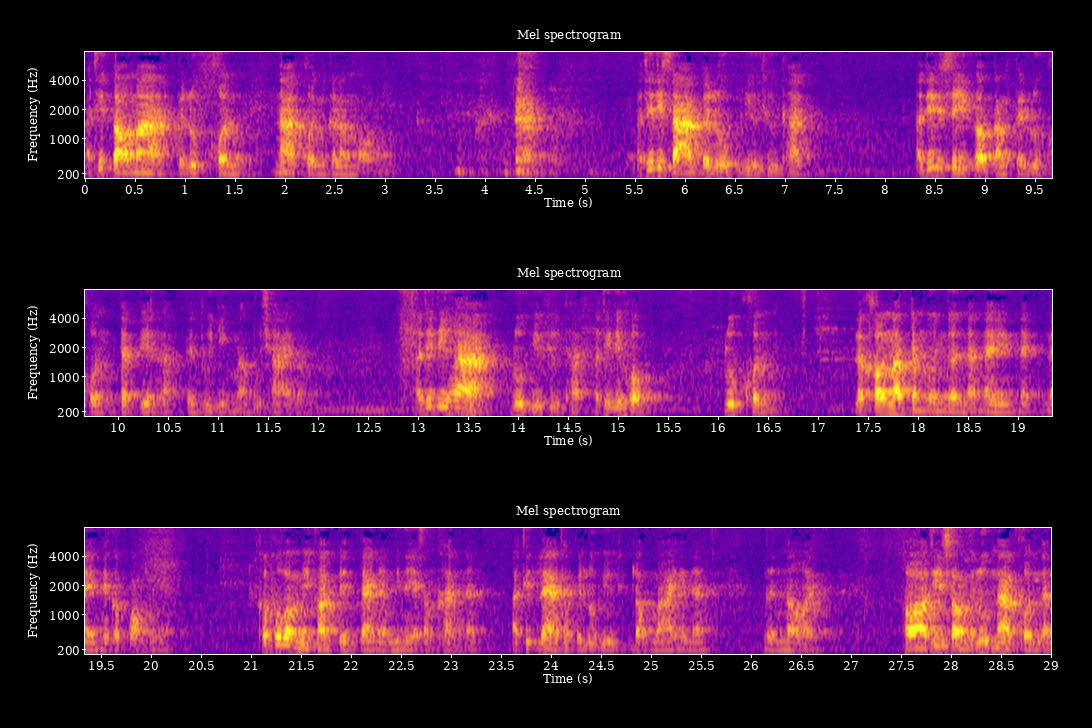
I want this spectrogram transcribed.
อาทิตย์ต่อมาเป็นรูปคนหน้าคนกำลังมองนะอาทิตย์ที่สามเป็นรูปวิวทิวทัศน์อาทิตย์ที่สี่ก็กลับมาเป็นรูปคนแต่เปลี่ยนละเป็นผู้หญิงมากผู้ชายแล้ว อาทิตย์ที่ห้ารูปวิวทิวทัศน์อาทิตย์ที่หกรูปคน แล้วเขานับจำนวนเงินนะในในในในกระป๋องเนี่ยเขาพบว่ามีความเปลี่ยนแปลงอย่างมีนัยสำคัญนะอาทิตย์แรกถ้าเป็นรูปวิวดอกไม้นี่นะเงินน้อย พอที่สองมีรูปหน้าคนนะ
